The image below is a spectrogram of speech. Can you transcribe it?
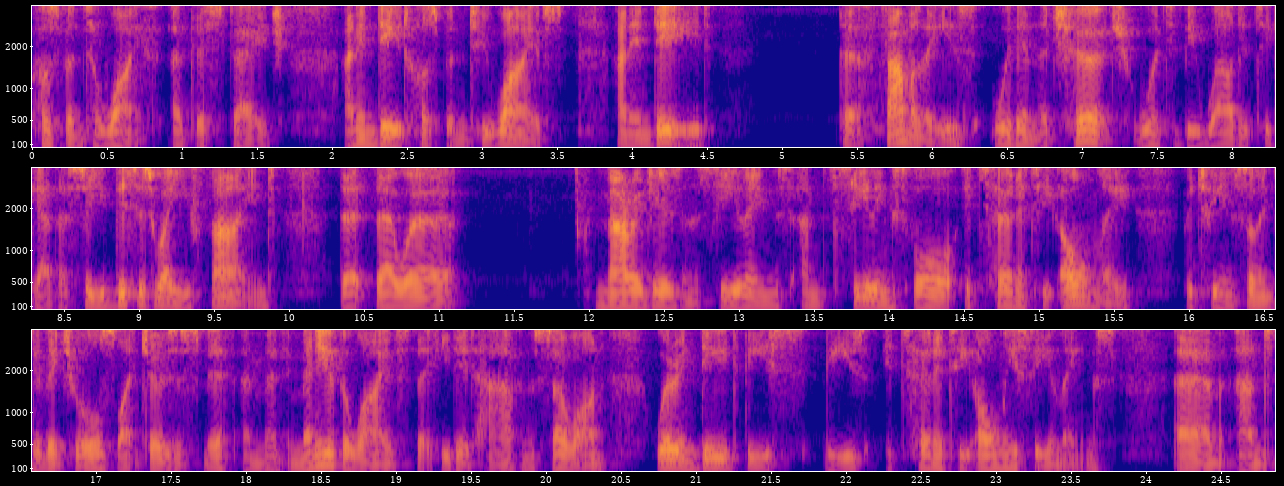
husband to wife at this stage, and indeed husband to wives, and indeed that families within the church were to be welded together. So you, this is where you find that there were marriages and sealings and sealings for eternity only between some individuals like Joseph Smith and many, of the wives that he did have and so on were indeed these these eternity only sealings um, and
